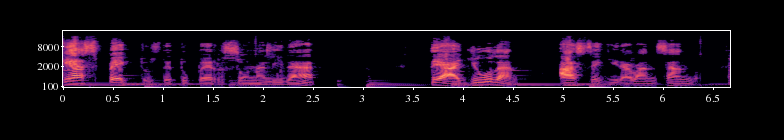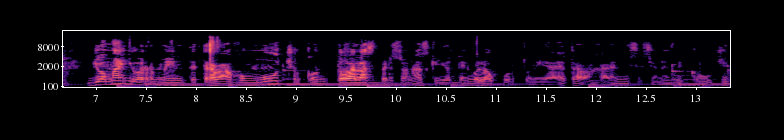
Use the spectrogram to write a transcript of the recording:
¿Qué aspectos de tu personalidad te ayudan a seguir avanzando? Yo mayormente trabajo mucho con todas las personas que yo tengo la oportunidad de trabajar en mis sesiones de coaching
